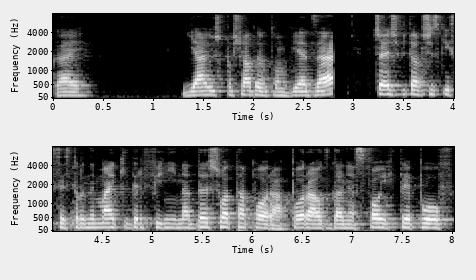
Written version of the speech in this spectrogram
Okej. Ja już posiadłem tą wiedzę. Cześć, witam wszystkich z tej strony Majki Delfini. Nadeszła ta pora, pora oddania swoich typów.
